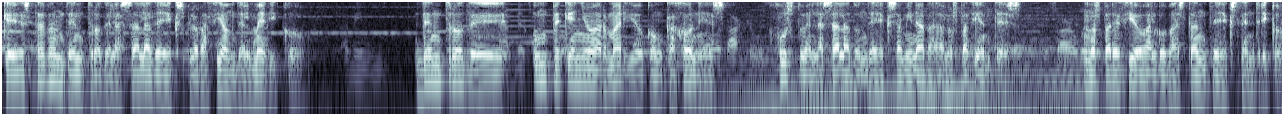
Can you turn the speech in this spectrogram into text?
que estaban dentro de la sala de exploración del médico, dentro de un pequeño armario con cajones, justo en la sala donde examinaba a los pacientes. Nos pareció algo bastante excéntrico.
